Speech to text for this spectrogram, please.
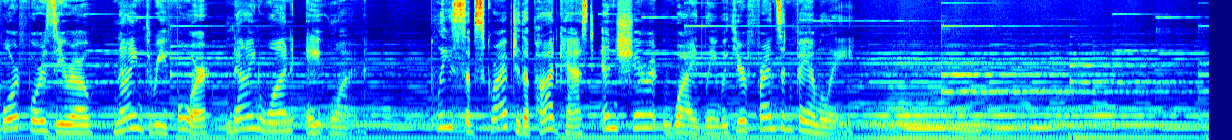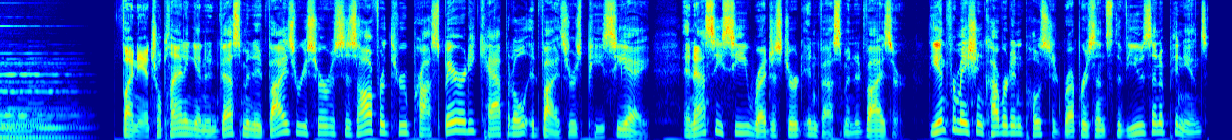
440 934 9181. Please subscribe to the podcast and share it widely with your friends and family. Financial planning and investment advisory services offered through Prosperity Capital Advisors PCA, an SEC registered investment advisor. The information covered and posted represents the views and opinions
